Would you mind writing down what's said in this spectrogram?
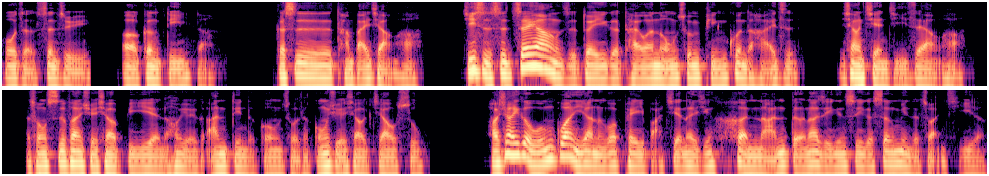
或者甚至于呃更低啊。可是坦白讲哈，即使是这样子，对一个台湾农村贫困的孩子，你像简吉这样哈。从师范学校毕业，然后有一个安定的工作，在公学校教书，好像一个文官一样，能够配一把剑，那已经很难得，那已经是一个生命的转机了。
